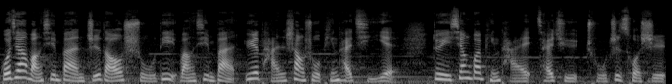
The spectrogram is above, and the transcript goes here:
国家网信办指导属地网信办约谈上述平台企业，对相关平台采取处置措施。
